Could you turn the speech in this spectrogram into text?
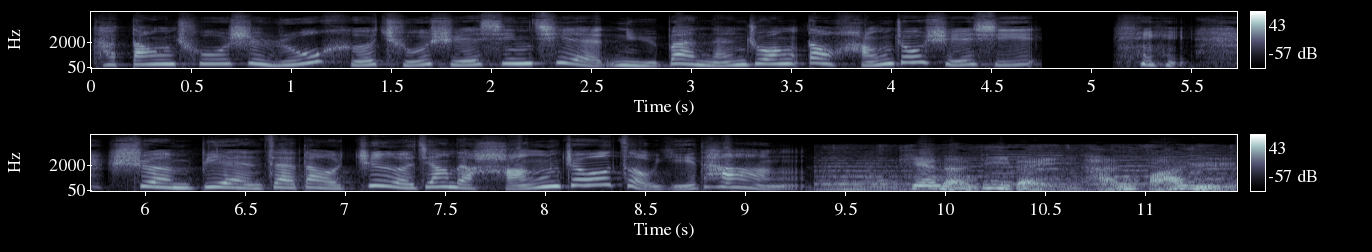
她当初是如何求学心切，女扮男装到杭州学习。嘿嘿，顺便再到浙江的杭州走一趟。天南地北谈华语。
